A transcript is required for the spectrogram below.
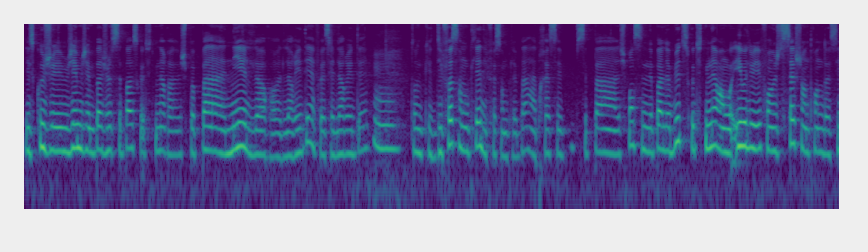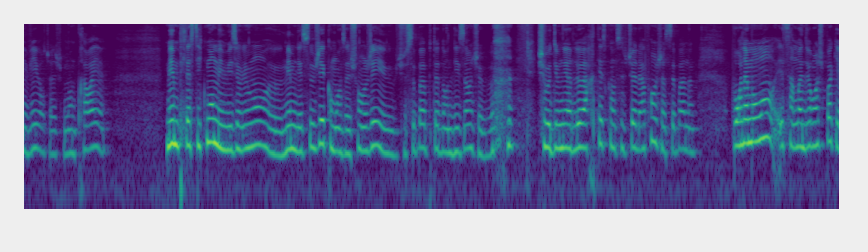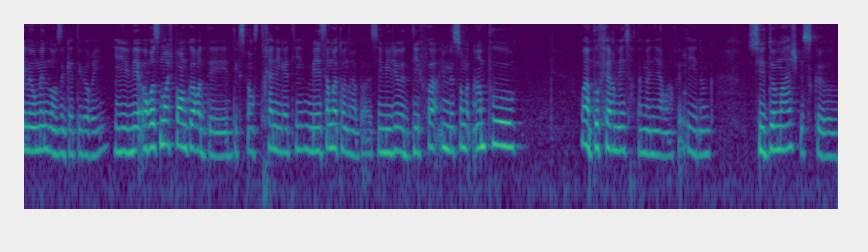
Est-ce que j'aime, j'aime pas, je ne sais pas, parce que de toute manière, je ne peux pas nier leur, leur idée, en fait, c'est leur idée. Mm. Donc, des fois, ça me plaît, des fois, ça ne me plaît pas. Après, c'est, c'est pas, je pense que ce n'est pas le but, parce que de toute manière, on va évoluer. Enfin, je sais que je suis en train de s'y vivre, tu vois, mon travail même plastiquement, même visuellement, euh, même les sujets commencent à changer. Je ne sais pas, peut-être dans 10 ans, je veux, je veux devenir le artiste conceptuel à fond, je ne sais pas. Donc, pour le moment, ça ne me dérange pas qu'ils me dans une catégorie. mais heureusement, je n'ai pas encore d'expériences très négatives, mais ça ne m'attendrait pas. Ces milieux, des fois, ils me semblent un peu, ouais, un peu fermés, de certaine manière. En fait. Et donc, c'est dommage parce que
